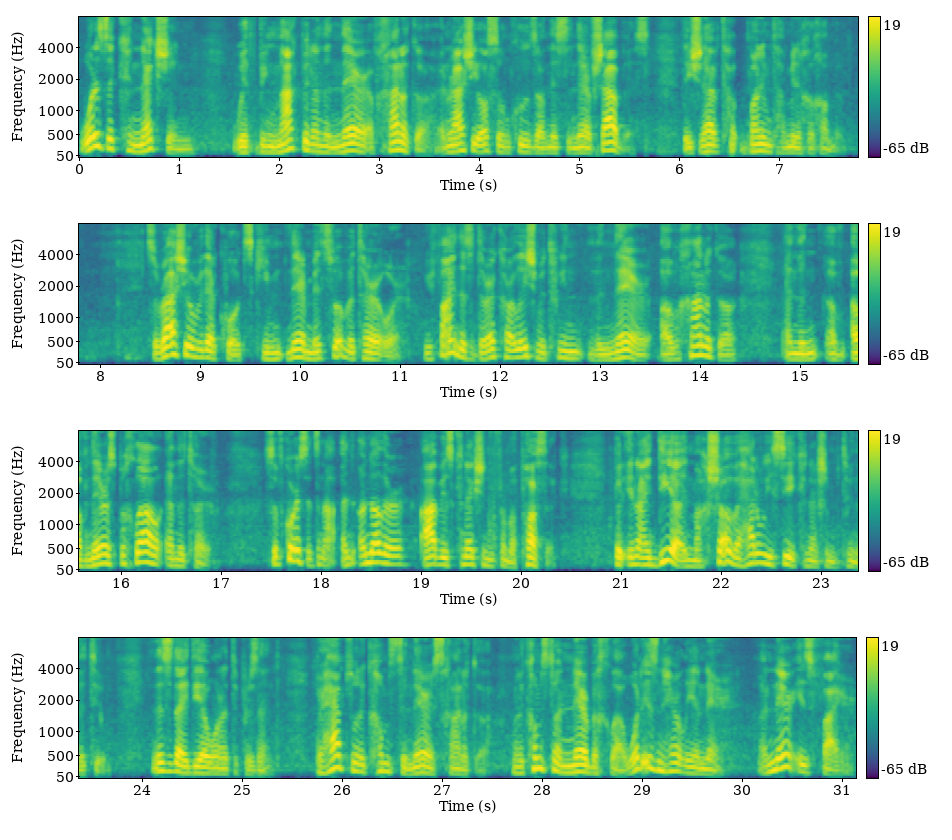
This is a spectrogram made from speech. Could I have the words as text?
What is the connection with being makbid on the Ner of Hanukkah? And Rashi also includes on this the Ner of Shabbos, you should have banim tamid chachamim. So Rashi over there quotes Ki ner mitzvah v'Torah or. We find there's a direct correlation between the ner of Hanukkah and the of, of neres bechlal and the Torah. So of course it's an, an, another obvious connection from a pasuk, but in idea in machshava, how do we see a connection between the two? And this is the idea I wanted to present. Perhaps when it comes to neres Hanukkah, when it comes to a ner bechlal, what is inherently a ner? A ner is fire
